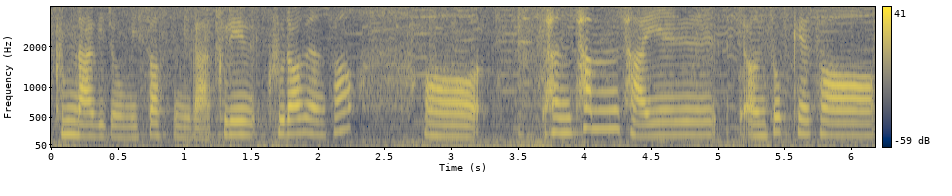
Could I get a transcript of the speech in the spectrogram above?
급락이 좀 있었습니다. 그리, 그러면서 어, 한 3, 4일 연속해서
